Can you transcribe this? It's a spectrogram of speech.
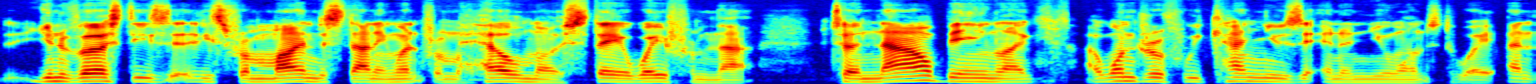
universities, at least from my understanding, went from hell no, stay away from that, to now being like, I wonder if we can use it in a nuanced way. And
